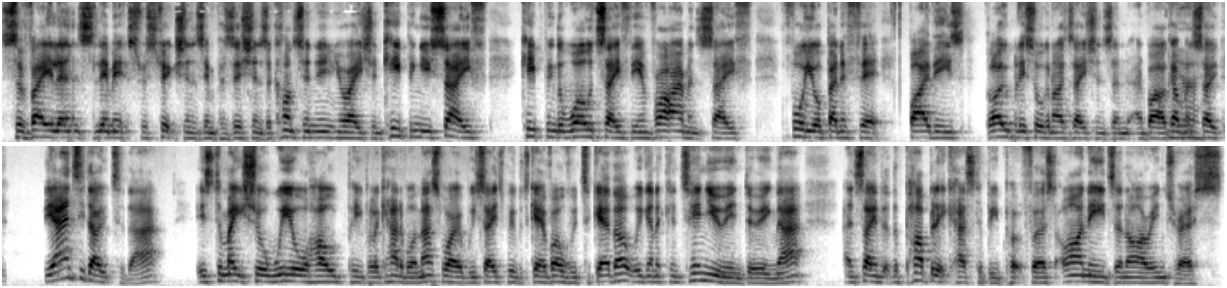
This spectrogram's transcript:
surveillance, limits, restrictions, impositions, a continuation, keeping you safe, keeping the world safe, the environment safe for your benefit by these globalist organizations and, and by our government. Yeah. So the antidote to that is to make sure we all hold people accountable. And that's why we say to people to get involved with together. We're going to continue in doing that and saying that the public has to be put first, our needs and our interests.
